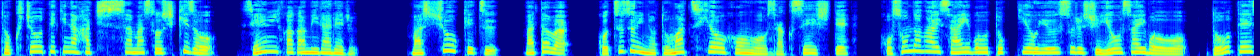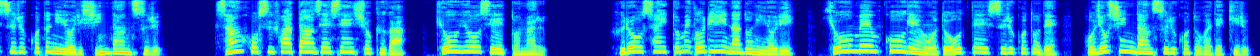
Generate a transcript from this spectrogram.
特徴的な八様組織像、繊維化が見られる。末梢血、または骨髄のトマツ標本を作成して、細長い細胞突起を有する主要細胞を同定することにより診断する。サンホスファターゼ染色が強陽性となる。フローサイトメトリーなどにより表面抗原を同定することで補助診断することができる。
